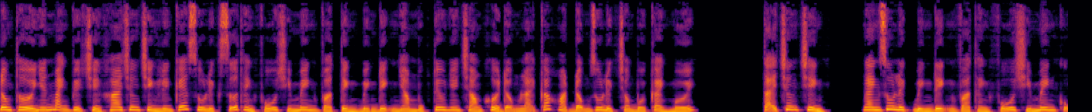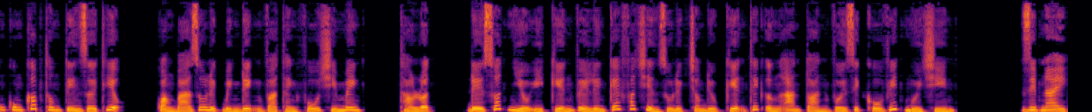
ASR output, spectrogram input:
Đồng thời nhấn mạnh việc triển khai chương trình liên kết du lịch giữa thành phố Hồ Chí Minh và tỉnh Bình Định nhằm mục tiêu nhanh chóng khởi động lại các hoạt động du lịch trong bối cảnh mới. Tại chương trình, ngành du lịch Bình Định và thành phố Hồ Chí Minh cũng cung cấp thông tin giới thiệu, quảng bá du lịch Bình Định và thành phố Hồ Chí Minh, thảo luận, đề xuất nhiều ý kiến về liên kết phát triển du lịch trong điều kiện thích ứng an toàn với dịch COVID-19. Dịp này,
